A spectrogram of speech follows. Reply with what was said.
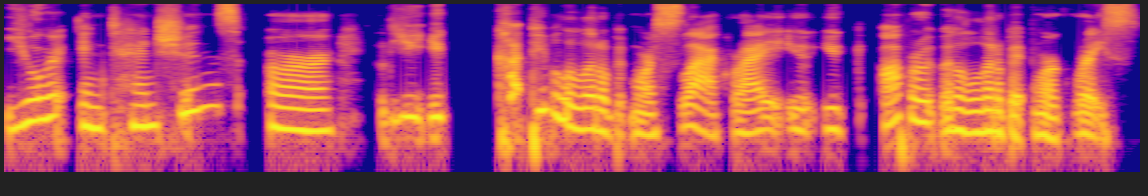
your intentions are you, you cut people a little bit more slack, right? You you operate with a little bit more grace.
